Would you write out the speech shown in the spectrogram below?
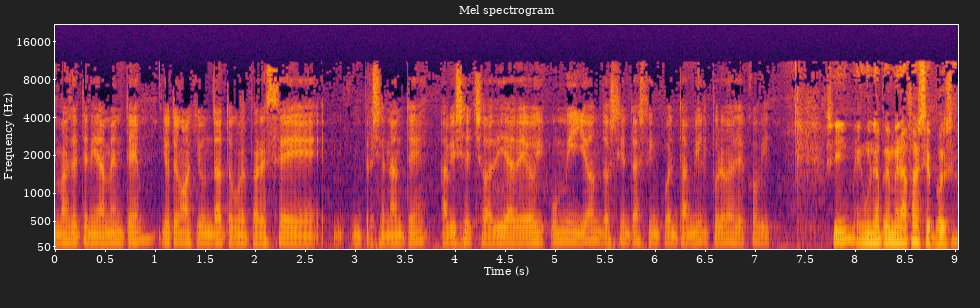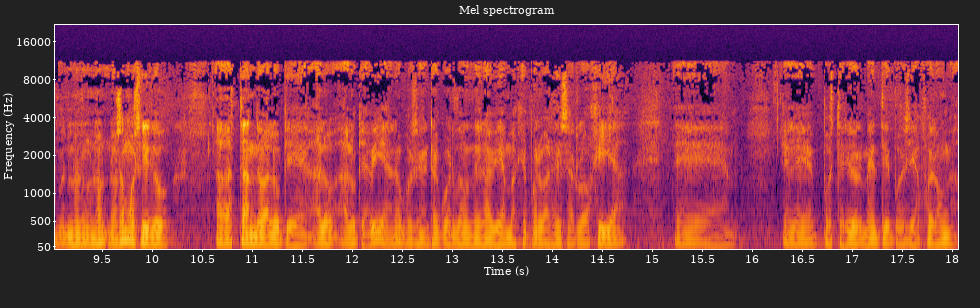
más detenidamente, yo tengo aquí un dato que me parece impresionante. Habéis hecho a día de hoy 1.250.000 pruebas de COVID. Sí, en una primera fase pues nos hemos ido adaptando a lo que a lo, a lo que había, ¿no? Pues recuerdo donde no había más que pruebas de serología. Eh, eh, posteriormente, pues ya fueron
